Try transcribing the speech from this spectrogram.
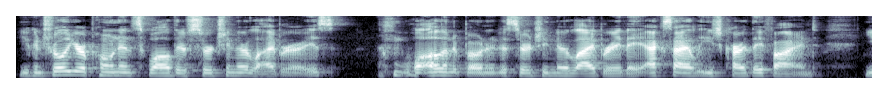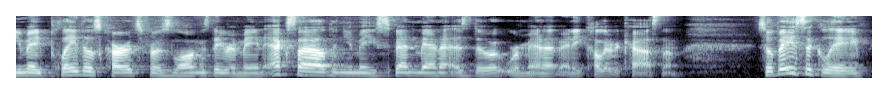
You control your opponents while they're searching their libraries. while an opponent is searching their library, they exile each card they find. You may play those cards for as long as they remain exiled, and you may spend mana as though it were mana of any color to cast them. So basically,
